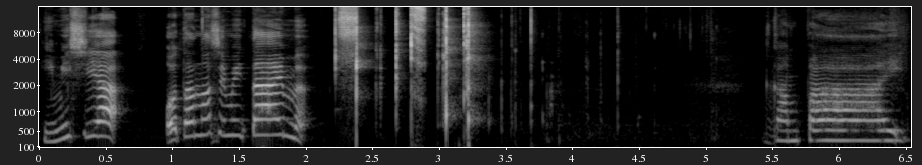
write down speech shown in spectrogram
ひみしやお楽しみタイム。乾杯。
